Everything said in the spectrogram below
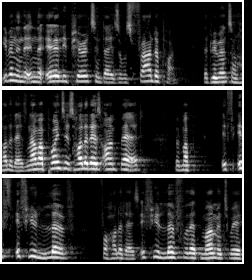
even in the, in the early Puritan days, it was frowned upon that we went on holidays. Now, my point is, holidays aren't bad, but my, if, if, if you live for holidays, if you live for that moment where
